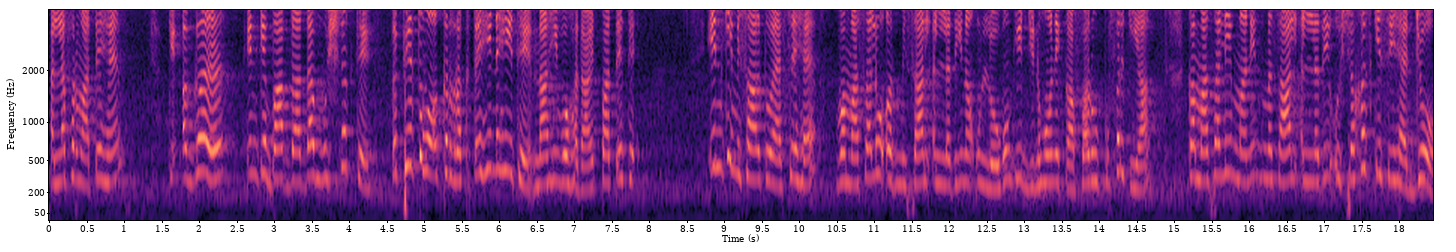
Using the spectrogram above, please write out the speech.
اللہ فرماتے ہیں کہ اگر ان کے باپ دادا مشرق تھے، تو پھر تو وہ عقل رکھتے ہی نہیں تھے، نہ ہی وہ ہدایت پاتے تھے۔ ان کی مثال تو ایسے ہے وہ مسالو اور مثال الدینہ ان لوگوں کی جنہوں نے کافر و کفر کیا۔ کا مسالی مانند مثال الدی اس شخص کی سی ہے جو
